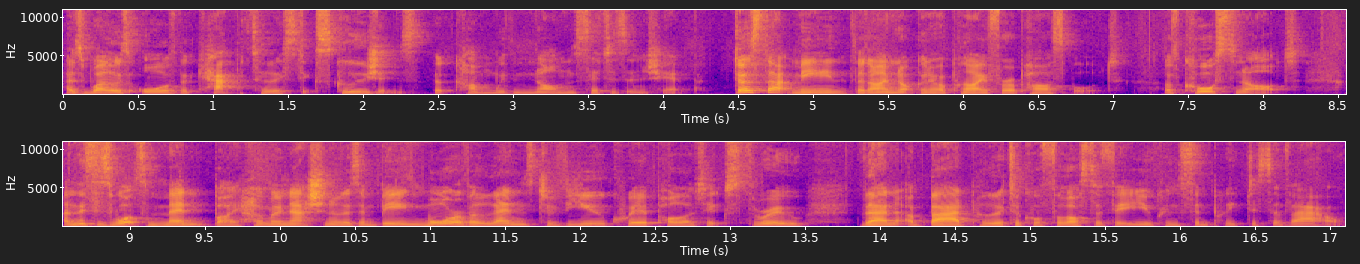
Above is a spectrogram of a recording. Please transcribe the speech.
as well as all of the capitalist exclusions that come with non-citizenship. Does that mean that I'm not going to apply for a passport? Of course not. And this is what's meant by homo-nationalism being more of a lens to view queer politics through than a bad political philosophy you can simply disavow.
